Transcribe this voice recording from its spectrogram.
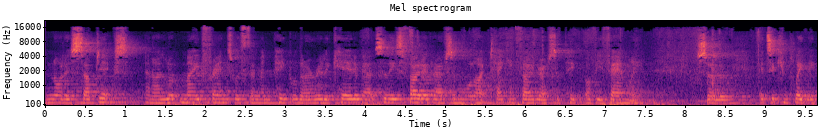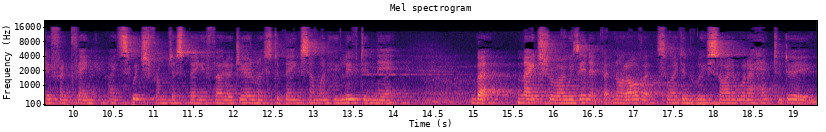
not as subjects, and I look, made friends with them and people that I really cared about. So these photographs are more like taking photographs of, people, of your family. So it's a completely different thing. I switched from just being a photojournalist to being someone who lived in there, but made sure I was in it, but not of it, so I didn't lose sight of what I had to do,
